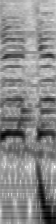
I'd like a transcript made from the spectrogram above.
you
